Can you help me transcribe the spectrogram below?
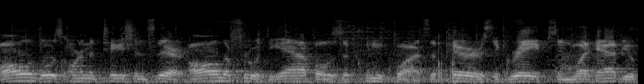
all of those ornamentations there, all the fruit, the apples, the kumquats, the pears, the grapes, and what have you,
